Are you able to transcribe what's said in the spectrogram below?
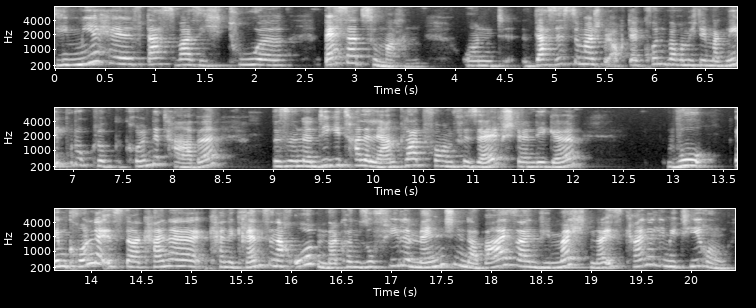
die mir hilft, das, was ich tue, besser zu machen. Und das ist zum Beispiel auch der Grund, warum ich den Magnetproduktclub gegründet habe, das ist eine digitale Lernplattform für Selbstständige, wo im Grunde ist da keine, keine Grenze nach oben. Da können so viele Menschen dabei sein, wie möchten. Da ist keine Limitierung.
